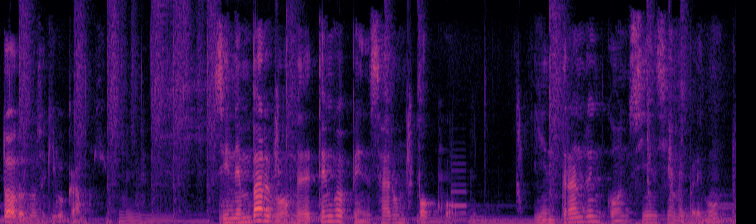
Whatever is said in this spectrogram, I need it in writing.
Todos nos equivocamos. Sin embargo, me detengo a pensar un poco y entrando en conciencia me pregunto,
